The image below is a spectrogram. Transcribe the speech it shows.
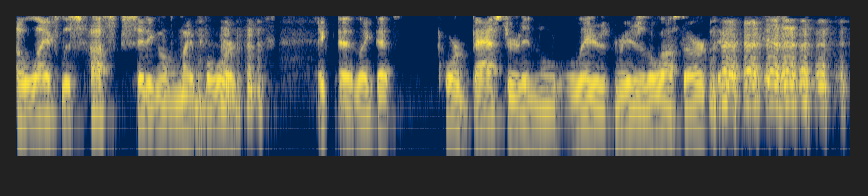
a lifeless husk sitting over my board, like that, like that poor bastard in later Raiders of the Lost Ark, there, right.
